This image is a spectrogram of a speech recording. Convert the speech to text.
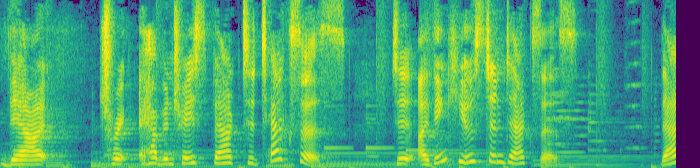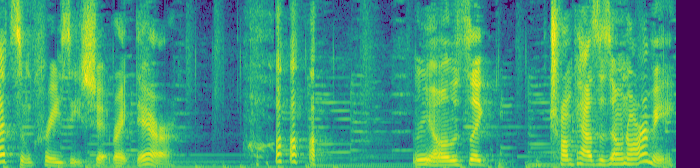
that tra- have been traced back to texas to i think houston texas that's some crazy shit right there you know it's like trump has his own army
